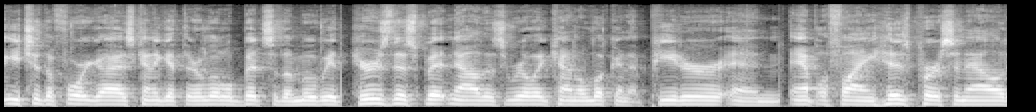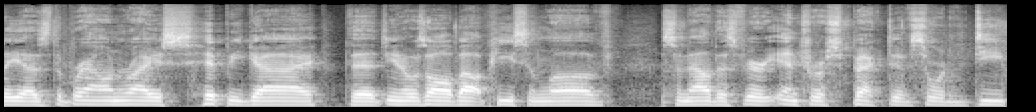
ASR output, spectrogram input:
each of the four guys kind of get their little bits of the movie. Here's this bit now that's really kind of looking at Peter and amplifying his personality as the brown rice hippie guy that, you know, is all about peace and love. So now this very introspective, sort of deep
